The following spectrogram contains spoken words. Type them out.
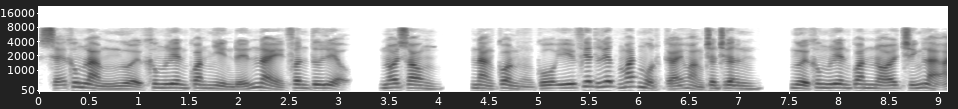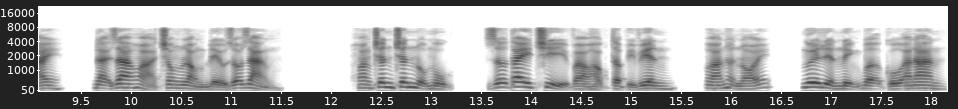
sẽ không làm người không liên quan nhìn đến này phân tư liệu. Nói xong, nàng còn cố ý viết liếc mắt một cái Hoàng chân chân, người không liên quan nói chính là ai, đại gia hỏa trong lòng đều rõ ràng. Hoàng chân chân nộ mục, giơ tay chỉ vào học tập ủy viên, hoán hận nói, ngươi liền định bợ cố An An.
